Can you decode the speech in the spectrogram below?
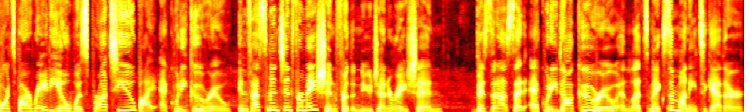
Sports Bar Radio was brought to you by Equity Guru, investment information for the new generation. Visit us at equity.guru and let's make some money together.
